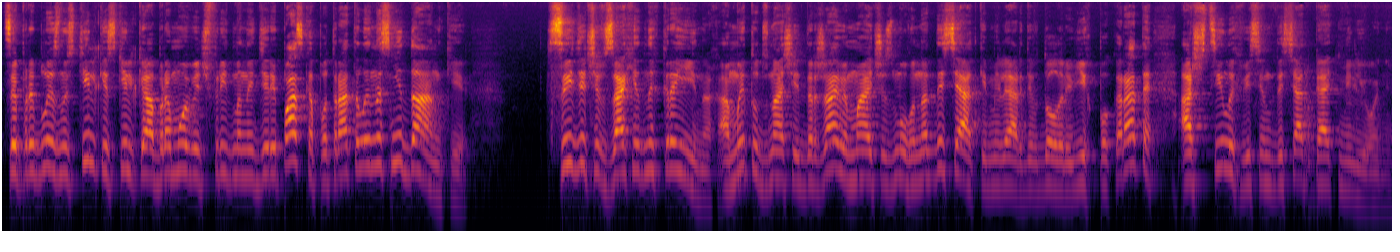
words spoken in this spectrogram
це приблизно стільки, скільки Абрамович, Фрідман і Діріпаска потратили на сніданки сидячи в західних країнах. А ми тут в нашій державі, маючи змогу на десятки мільярдів доларів їх покарати, аж цілих 85 мільйонів.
